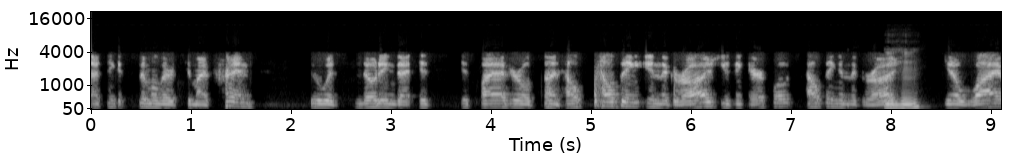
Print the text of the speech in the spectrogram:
I think it's similar to my friend who was noting that his his five year old son help helping in the garage using air quotes helping in the garage. Mhm. You know why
